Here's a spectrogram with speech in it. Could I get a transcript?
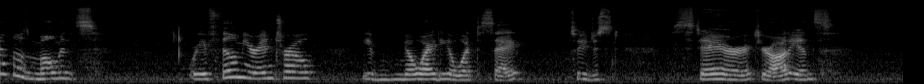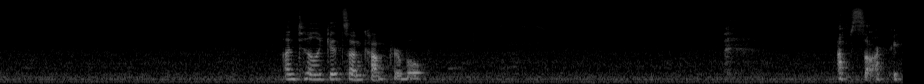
have those moments where you film your intro, you have no idea what to say, so you just stare at your audience until it gets uncomfortable? I'm sorry.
